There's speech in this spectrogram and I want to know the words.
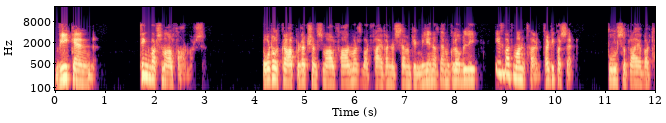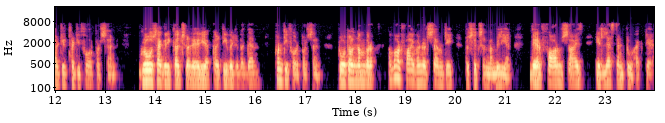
We can think about small farmers. Total crop production, small farmers, about 570 million of them globally, is about one third, 30%. Food supply about 30 34%. Gross agricultural area cultivated by them, 24%. Total number, about 570 to 600 million. Their farm size is less than two hectares.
